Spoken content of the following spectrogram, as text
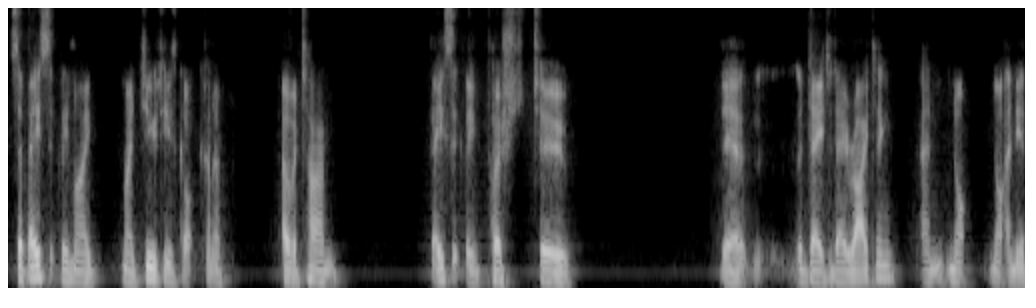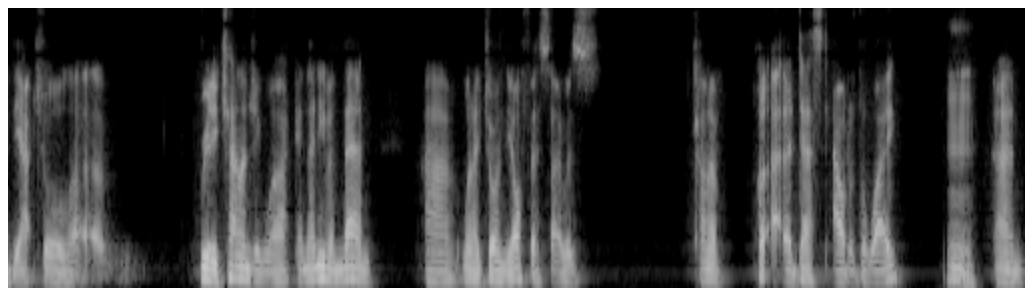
So basically, my my duties got kind of over time, basically pushed to the the day to day writing and not not any of the actual uh, really challenging work. And then even then, uh, when I joined the office, I was kind of put at a desk out of the way Mm. and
